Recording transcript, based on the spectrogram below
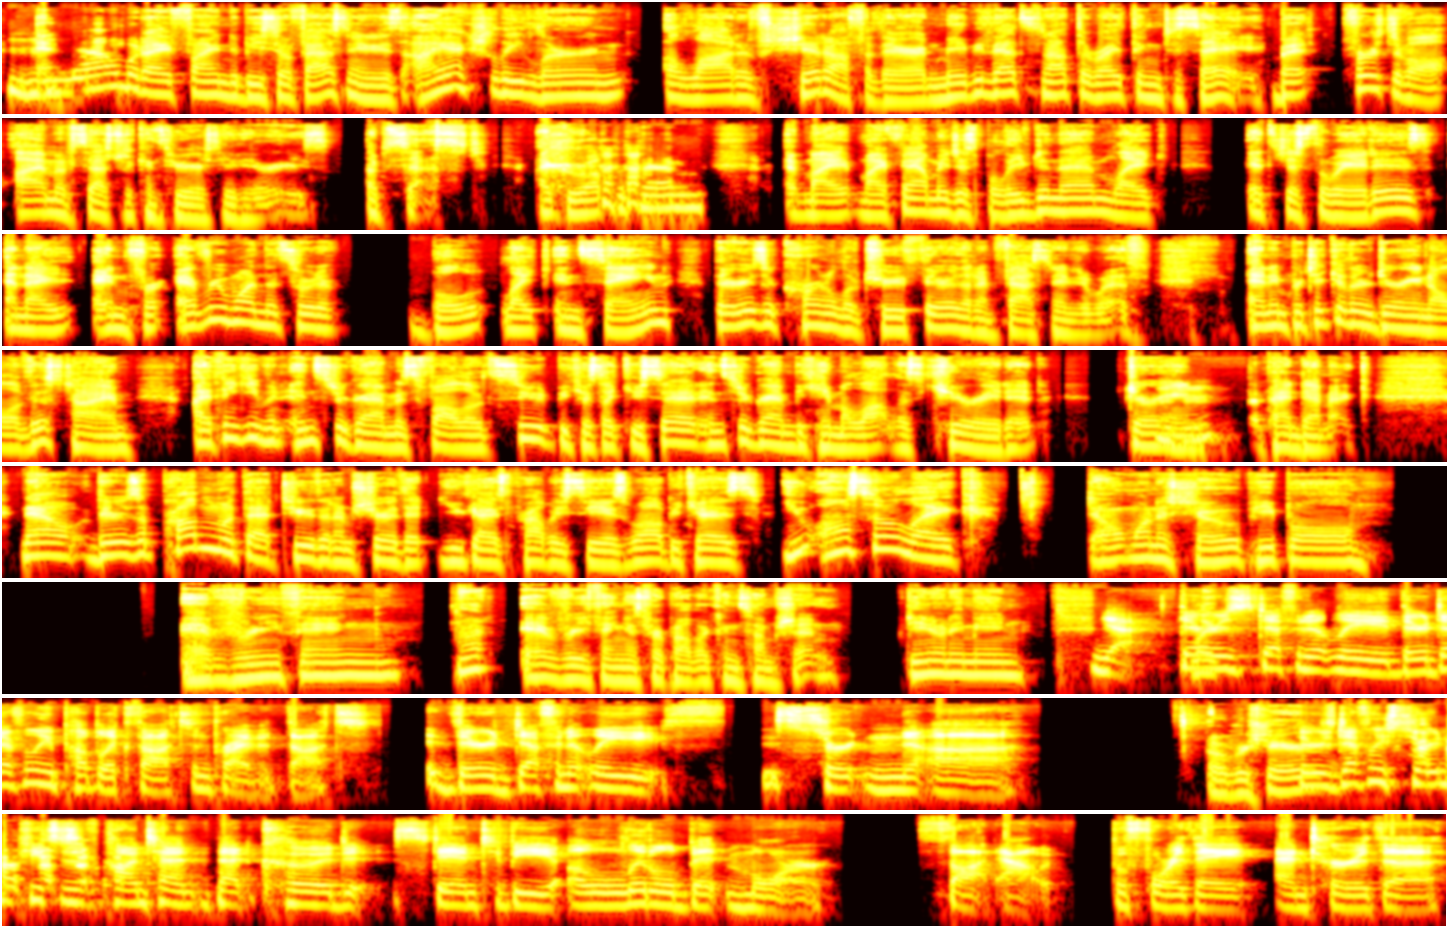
Mhm. And now what I find to be so fascinating is I actually learn a lot of shit off of there. And maybe that's not the right thing to say. But first of all, I'm obsessed with conspiracy theories. Obsessed. I grew up with them. My my family just believed in them. Like it's just the way it is. And I and for everyone that's sort of bull like insane, there is a kernel of truth there that I'm fascinated with. And in particular, during all of this time, I think even Instagram has followed suit because, like you said, Instagram became a lot less curated during the pandemic. Now, there's a problem with that too that I'm sure that you guys probably see as well because you also like don't want to show people everything. Not everything is for public consumption. Do you know what I mean? Yeah, there Like- is definitely there are definitely public thoughts and private thoughts. There are definitely certain uh Overshare. there's definitely certain pieces of content that could stand to be a little bit more thought out before they enter the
